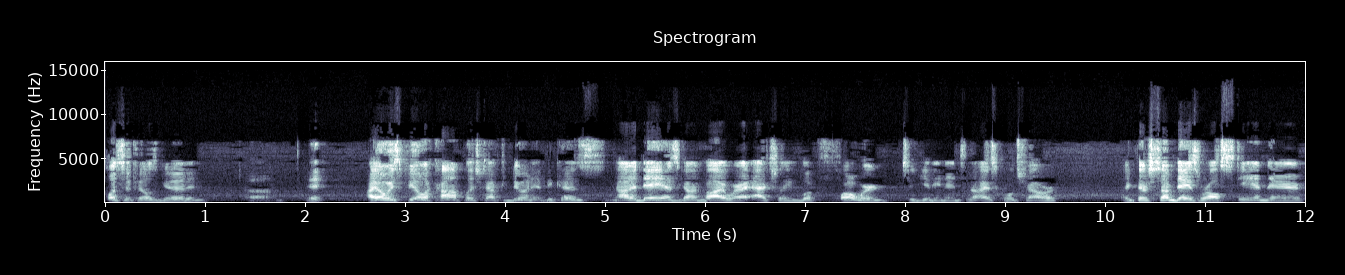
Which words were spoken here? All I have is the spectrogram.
Plus it feels good and, um, it, I always feel accomplished after doing it because not a day has gone by where I actually look forward to getting into the ice cold shower. Like there's some days where I'll stand there,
